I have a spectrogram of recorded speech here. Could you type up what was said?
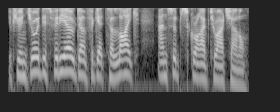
If you enjoyed this video, don't forget to like and subscribe to our channel.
